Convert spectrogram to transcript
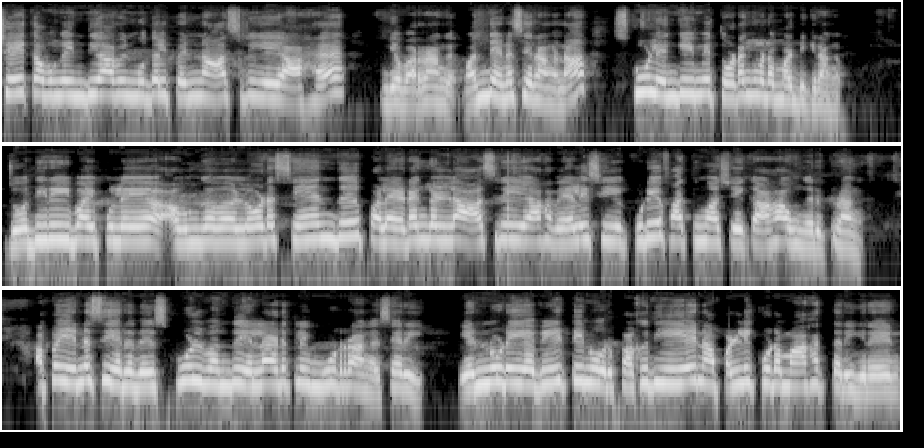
ஷேக் அவங்க இந்தியாவின் முதல் பெண் ஆசிரியையாக இங்க வர்றாங்க. வந்து என்ன செய்யறாங்கன்னா ஸ்கூல் எங்கேயுமே தொடங்க விட மாட்டேங்கிறாங்க. ஜோதிரிபாய் புலே அவங்களோட சேர்ந்து பல இடங்கள்ல ஆசிரியையாக வேலை செய்யக்கூடிய ஃபாத்திமா ஷேக்காக அவங்க இருக்கிறாங்க. அப்ப என்ன செய்யறது? ஸ்கூல் வந்து எல்லா இடத்துலயும் மூடுறாங்க. சரி என்னுடைய வீட்டின் ஒரு பகுதியையே நான் பள்ளிக்கூடமாக தருகிறேன்.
